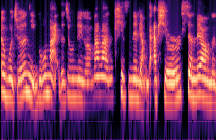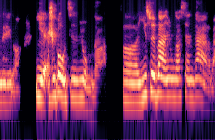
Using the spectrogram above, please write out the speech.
哎，我觉得你给我买的就那个妈妈 Kiss 那两大瓶儿限量的那个也是够禁用的，呃，一岁半用到现在了吧？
